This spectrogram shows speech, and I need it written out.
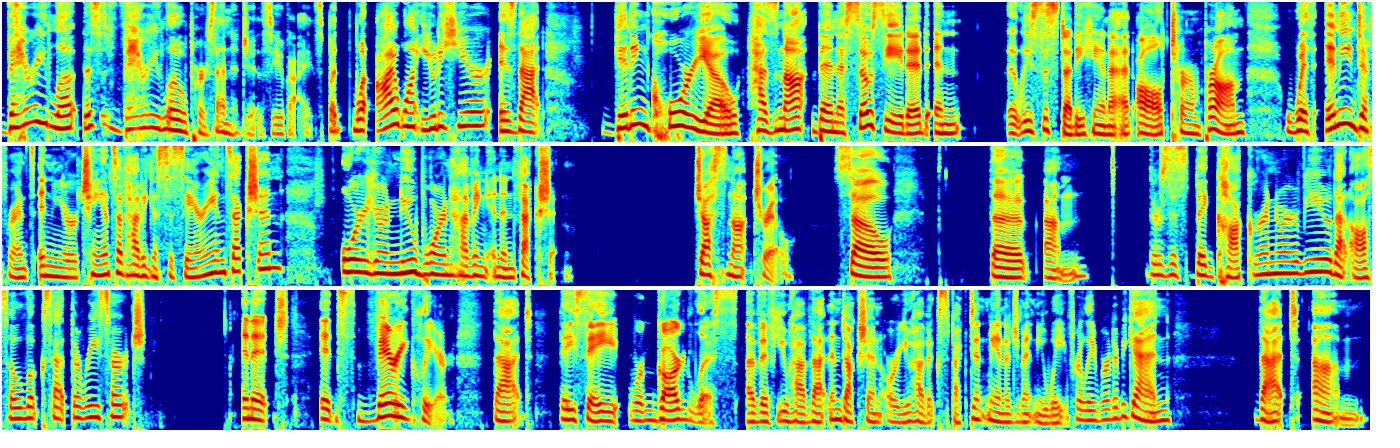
Very low, this is very low percentages, you guys. But what I want you to hear is that getting chorio has not been associated in at least the study, Hannah et al., term prom, with any difference in your chance of having a cesarean section or your newborn having an infection. Just not true. So the um there's this big Cochrane review that also looks at the research and it it's very clear that they say regardless of if you have that induction or you have expectant management and you wait for labor to begin, that um,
